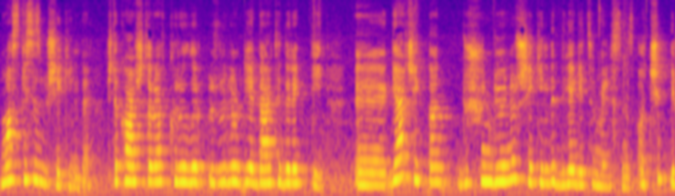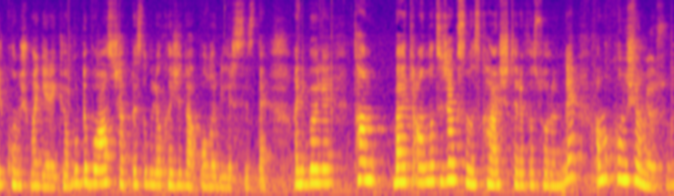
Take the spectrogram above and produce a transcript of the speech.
maskesiz bir şekilde işte karşı taraf kırılır, üzülür diye dert ederek değil. Ee, gerçekten düşündüğünüz şekilde dile getirmelisiniz. Açık bir konuşma gerekiyor. Burada boğaz çakrası blokajı da olabilir sizde. Hani böyle tam belki anlatacaksınız karşı tarafa sorun ne ama konuşamıyorsunuz.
